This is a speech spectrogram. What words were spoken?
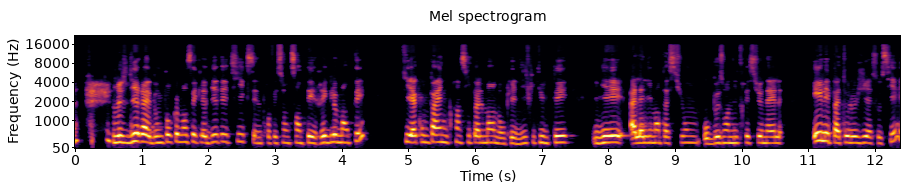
Mais je dirais donc pour commencer que la diététique, c'est une profession de santé réglementée qui accompagne principalement donc les difficultés liées à l'alimentation, aux besoins nutritionnels et les pathologies associées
